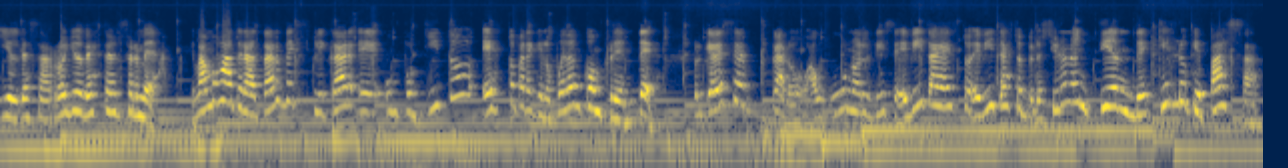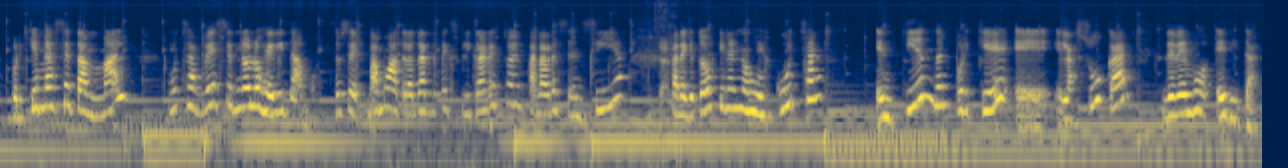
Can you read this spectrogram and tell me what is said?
Y el desarrollo de esta enfermedad. Vamos a tratar de explicar eh, un poquito esto para que lo puedan comprender. Porque a veces, claro, a uno le dice, evita esto, evita esto, pero si uno no entiende qué es lo que pasa, por qué me hace tan mal, muchas veces no los evitamos. Entonces, vamos a tratar de explicar esto en palabras sencillas para que todos quienes nos escuchan entiendan por qué eh, el azúcar debemos evitar.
